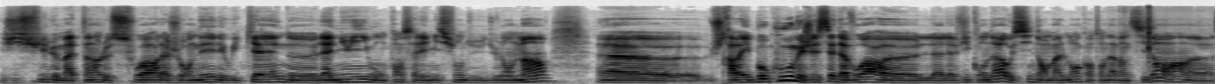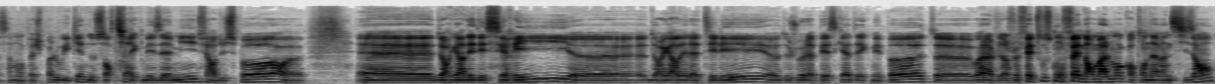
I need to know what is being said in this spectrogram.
j'y suis le matin, le soir, la journée, les week-ends, la nuit où on pense à l'émission du, lendemain. Euh, je travaille beaucoup, mais j'essaie d'avoir euh, la, vie qu'on a aussi normalement quand on a 26 ans. Hein. Euh, ça m'empêche pas le week-end de sortir avec mes amis, de faire du sport, de regarder des séries, de regarder la télé, de jouer à la PS4 avec mes potes. voilà, je, je, fais tout ce qu'on fait normalement quand on a 26 ans.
